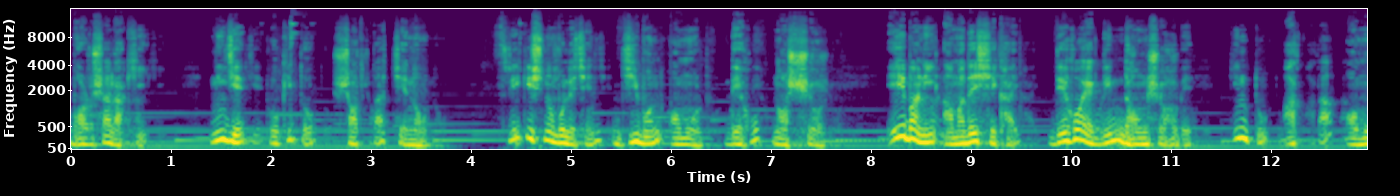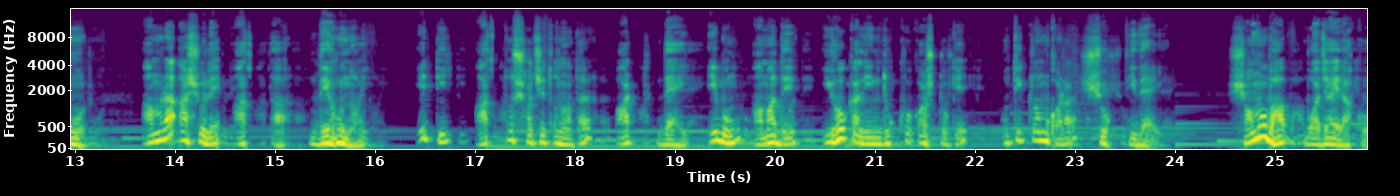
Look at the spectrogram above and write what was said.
ভরসা রাখি। নিজের প্রকৃত সত্তা চেনো। শ্রীকৃষ্ণ বলেছেন, জীবন অমর, দেহ নশ্বর। এই বাণী আমাদের শেখায়, দেহ একদিন ধ্বংস হবে, কিন্তু আত্মা অমর। আমরা আসলে আত্মা, দেহ নয়। এটি আত্মসচেতনতার পাঠ দেয় এবং আমাদের ইহকালীন দুঃখ কষ্টকে অতিক্রম করার শক্তি দেয়। সমভাব বজায় রাখো।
